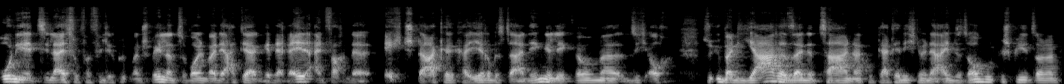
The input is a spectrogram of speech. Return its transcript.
ohne jetzt die Leistung von Philipp Glückmann schmälern zu wollen, weil der hat ja generell einfach eine echt starke Karriere bis dahin hingelegt, wenn man mal sich auch so über die Jahre seine Zahlen anguckt. Der hat ja nicht nur in der einen Saison gut gespielt, sondern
